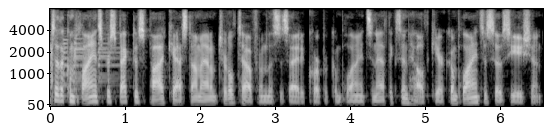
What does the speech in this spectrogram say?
to the Compliance Perspectives Podcast. I'm Adam Turteltaub from the Society of Corporate Compliance and Ethics and Healthcare Compliance Association.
